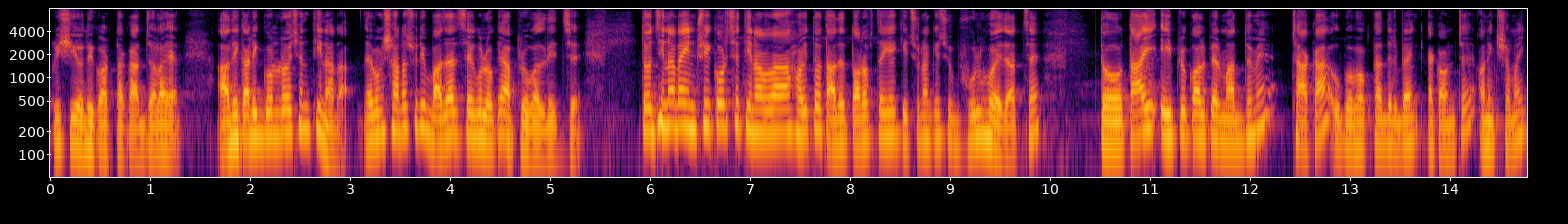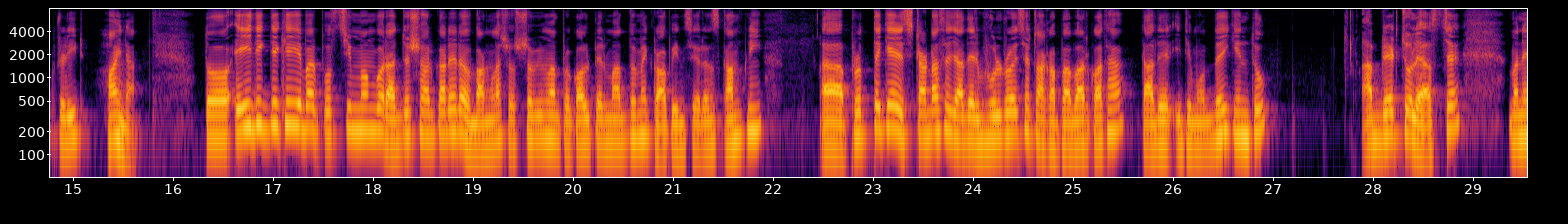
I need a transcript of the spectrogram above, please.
কৃষি অধিকর্তা কার্যালয়ের আধিকারিকগণ রয়েছেন, তিনারা এবং সরাসরি বাজাজ সেগুলোকে অ্যাপ্রুভাল দিচ্ছে। তো যিনারা এন্ট্রি করছে, তিনারা হয়তো তাদের তরফ থেকে কিছু না কিছু ভুল হয়ে যাচ্ছে। তো তাই এই প্রকল্পের মাধ্যমে টাকা উপভোক্তাদের ব্যাংক অ্যাকাউন্টে অনেক সময় ক্রেডিট হয় না। তো এই দিক দেখেই এবার পশ্চিমবঙ্গ রাজ্য সরকারেরও বাংলা শস্য বিমা প্রকল্পের মাধ্যমে ক্রপ ইন্স্যুরেন্স কোম্পানি প্রত্যেকের স্ট্যাটাসে যাদের ভুল রয়েছে টাকা পাবার কথা, তাদের ইতিমধ্যেই কিন্তু আপডেট চলে আসছে। মানে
